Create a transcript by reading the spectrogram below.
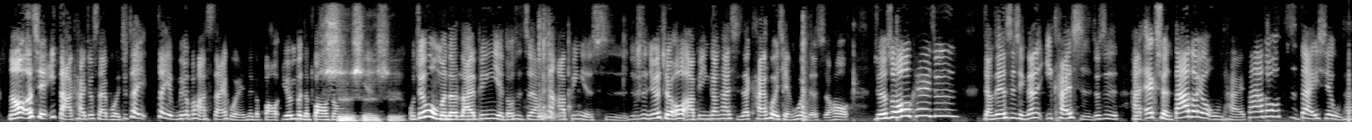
然后而且一打开就塞不回去，再再也没有办法塞回那个包原本的包装。是是是，我觉得我们的来宾也都是这样，像阿斌也是，就是你会觉得哦，阿斌刚开始在开会前会的时候，觉得说 OK，就是。讲这件事情，但是一开始就是喊 action，大家都有舞台，大家都自带一些舞台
